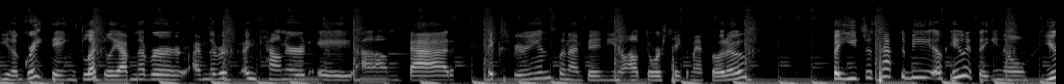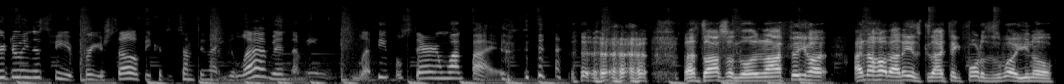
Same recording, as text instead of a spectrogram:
you know, great things. Luckily, I've never, I've never encountered a um, bad experience when I've been, you know, outdoors taking my photos. But you just have to be okay with it. You know, you're doing this for your, for yourself because it's something that you love, and I mean, let people stare and walk by. That's awesome, though. And I feel you I know how that is because I take photos as well, you know.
